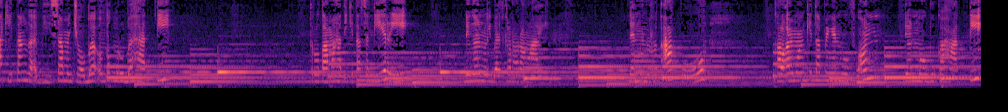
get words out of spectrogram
ternyata kita nggak bisa mencoba untuk merubah hati terutama hati kita sendiri, dengan melibatkan orang lain. Dan menurut aku, kalau emang kita pengen move on dan mau buka hati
